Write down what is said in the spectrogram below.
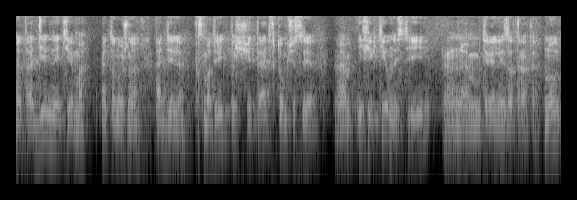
это отдельная тема. Это нужно отдельно посмотреть, посчитать, в том числе эффективность и материальные затраты. Но,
